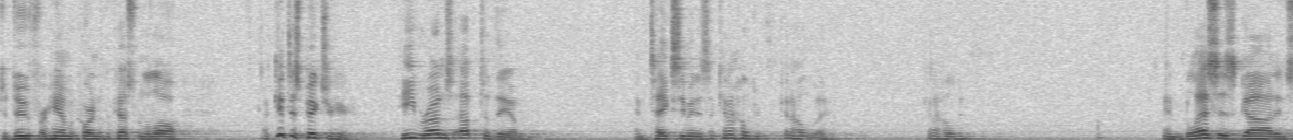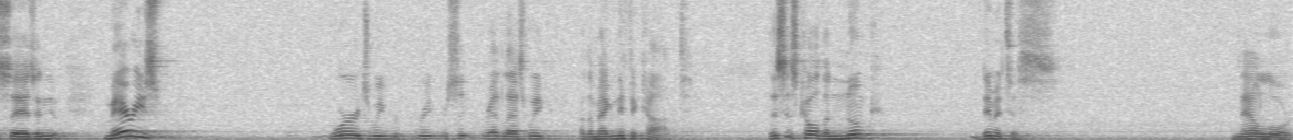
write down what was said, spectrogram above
to do for him according to the custom of the law, now get this picture here. He runs up to them and takes him in and says, Can I hold him? Can I hold him? Can I hold him? And blesses God and says, and Mary's words we read last week are the Magnificat. This is called the Nunc Dimittis. Now, Lord,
